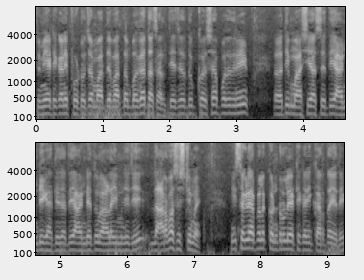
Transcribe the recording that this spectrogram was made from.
तुम्ही या ठिकाणी फोटोच्या माध्यमातून बघत असाल. त्याच्यातून कशा पद्धतीने ती माशी असते ती अंडी घातली जाते. अंड्यातून आळई म्हणजे जी लार्वा सिस्टीम आहे ही सगळी आपल्याला कंट्रोल या ठिकाणी करता येते.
